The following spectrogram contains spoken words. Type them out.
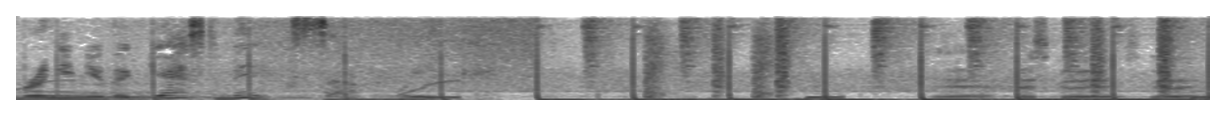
bringing you the guest mix of the week. Yeah, that's good, that's good.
